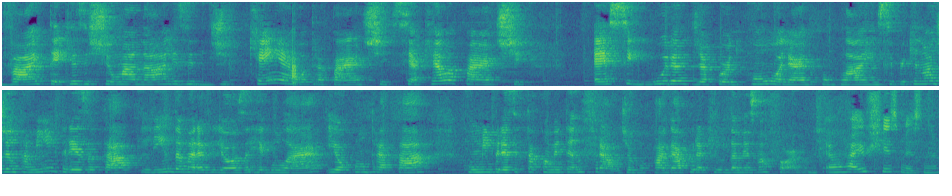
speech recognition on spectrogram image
vai ter que existir uma análise de quem é a outra parte, se aquela parte é segura de acordo com o olhar do compliance, porque não adianta a minha empresa estar tá linda, maravilhosa, regular e eu contratar com uma empresa que está cometendo fraude. Eu vou pagar por aquilo da mesma forma. É um raio-x mesmo, né?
